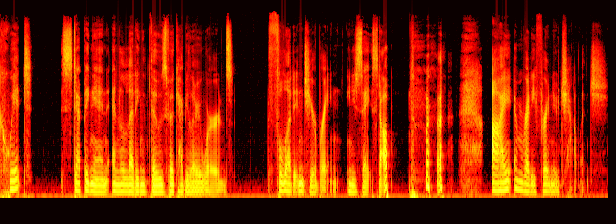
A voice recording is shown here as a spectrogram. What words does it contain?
quit stepping in and letting those vocabulary words flood into your brain. You need to say, Stop. I am ready for a new challenge.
